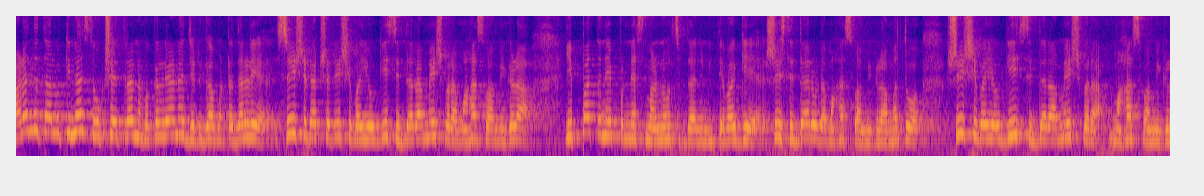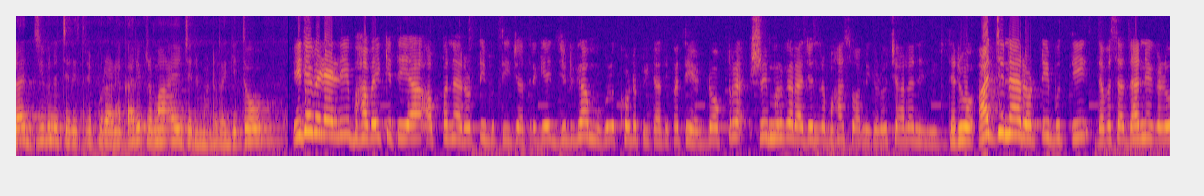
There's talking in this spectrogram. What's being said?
ಆಳಂದ ತಾಲೂಕಿನ ಸುಕ್ಷೇತ್ರ ನವಕಲ್ಯಾಣ ಜಿಡ್ಗ ಮಠದಲ್ಲಿ ಶ್ರೀ ಷಡಕ್ಷರಿ ಶಿವಯೋಗಿ ಸಿದ್ದರಾಮೇಶ್ವರ ಮಹಾಸ್ವಾಮಿಗಳ ಇಪ್ಪತ್ತನೇ ಪುಣ್ಯ ಸ್ಮರಣೋತ್ಸವದ ನಿಮಿತ್ತವಾಗಿ ಶ್ರೀ ಸಿದ್ದಾರೂಢ ಮಹಾಸ್ವಾಮಿಗಳ ಮತ್ತು ಶ್ರೀ ಶಿವಯೋಗಿ ಸಿದ್ದರಾಮೇಶ್ವರ ಮಹಾಸ್ವಾಮಿಗಳ ಜೀವನ ಚರಿತ್ರೆ ಪುರಾಣ ಕಾರ್ಯಕ್ರಮ ಆಯೋಜನೆ ಮಾಡಲಾಗಿತ್ತು. ಇದೇ ವೇಳೆಯಲ್ಲಿ ಭಾವೈಕ್ಯತೆಯ ಅಪ್ಪನ ರೊಟ್ಟಿ ಬುತ್ತಿ ಜಾತ್ರೆಗೆ ಜಿಡ್ಗಾ ಮುಗುಳಖೋಡ ಪೀಠಾಧಿಪತಿ ಡಾಕ್ಟರ್ ಶ್ರೀ ಮುರುಘರಾಜೇಂದ್ರ ಮಹಾಸ್ವಾಮಿಗಳು ಚಾಲನೆ ನೀಡಿದರು. ಅಜ್ಜನ ರೊಟ್ಟಿ ಬುತ್ತಿ, ದವಸ ಧಾನ್ಯಗಳು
